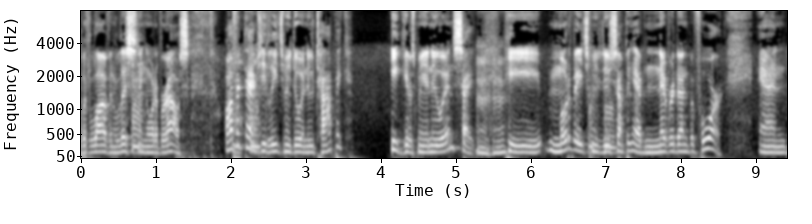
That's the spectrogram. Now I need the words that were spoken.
with love and listening and whatever else, oftentimes He leads me to a new topic he gives me a new insight. Mm-hmm. He motivates me to do mm-hmm. something I've never done before. And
